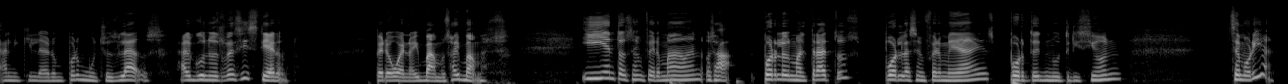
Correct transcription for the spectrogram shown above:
aniquilaron por muchos lados. Algunos resistieron. Pero bueno, ahí vamos, ahí vamos. Y entonces enfermaban, o sea, por los maltratos, por las enfermedades, por desnutrición, se morían,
